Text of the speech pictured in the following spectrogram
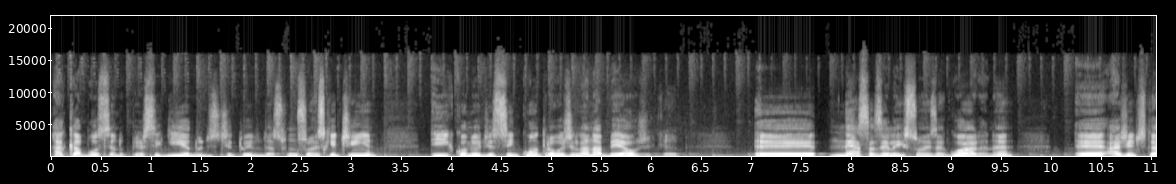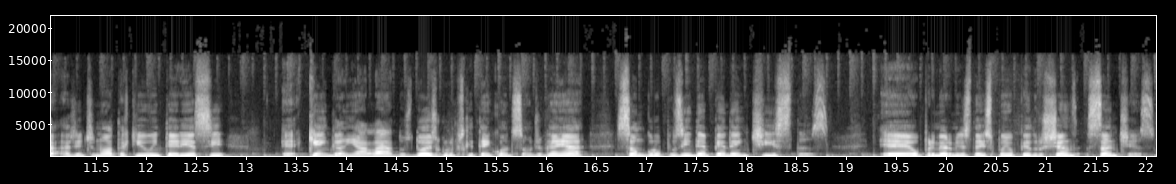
acabou sendo perseguido, destituído das funções que tinha e, como eu disse, se encontra hoje lá na Bélgica. É, nessas eleições agora, né, é, a, gente tá, a gente nota que o interesse, é, quem ganhar lá, dos dois grupos que têm condição de ganhar, são grupos independentistas. É, o primeiro-ministro da Espanha, o Pedro Sánchez,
